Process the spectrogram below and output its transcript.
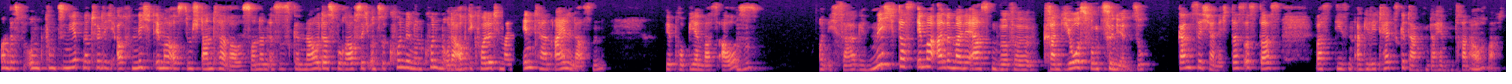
Und es funktioniert natürlich auch nicht immer aus dem Stand heraus, sondern es ist genau das, worauf sich unsere Kundinnen und Kunden oder auch die Quality Minds intern einlassen. Wir probieren was aus. Mhm. Und ich sage nicht, dass immer alle meine ersten Würfe grandios funktionieren. So ganz sicher nicht. Das ist das, was diesen Agilitätsgedanken da hinten dran mhm. auch macht.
